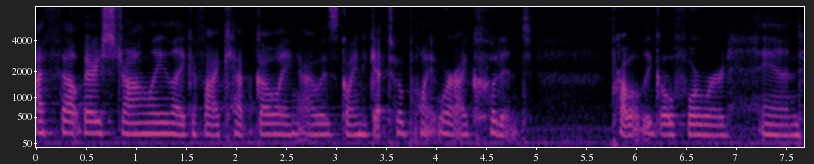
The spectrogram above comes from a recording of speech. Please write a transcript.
I felt very strongly like if I kept going, I was going to get to a point where I couldn't probably go forward and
